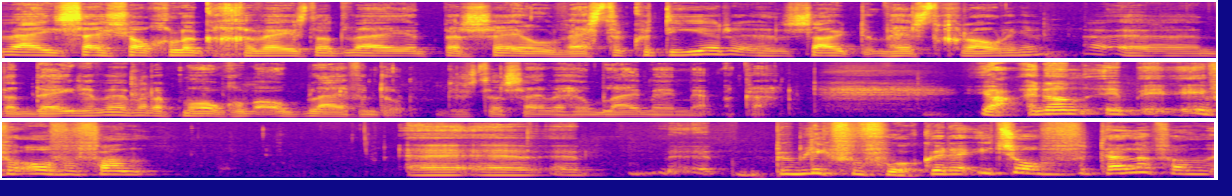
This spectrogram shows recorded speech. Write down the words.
wij zijn zo gelukkig geweest dat wij het perceel Westerkwartier, uh, Zuidwest-Groningen, uh, dat deden we, maar dat mogen we ook blijven doen. Dus daar zijn we heel blij mee met elkaar. Ja, en dan e-, even over van publiek vervoer. Kun je daar iets over vertellen, van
